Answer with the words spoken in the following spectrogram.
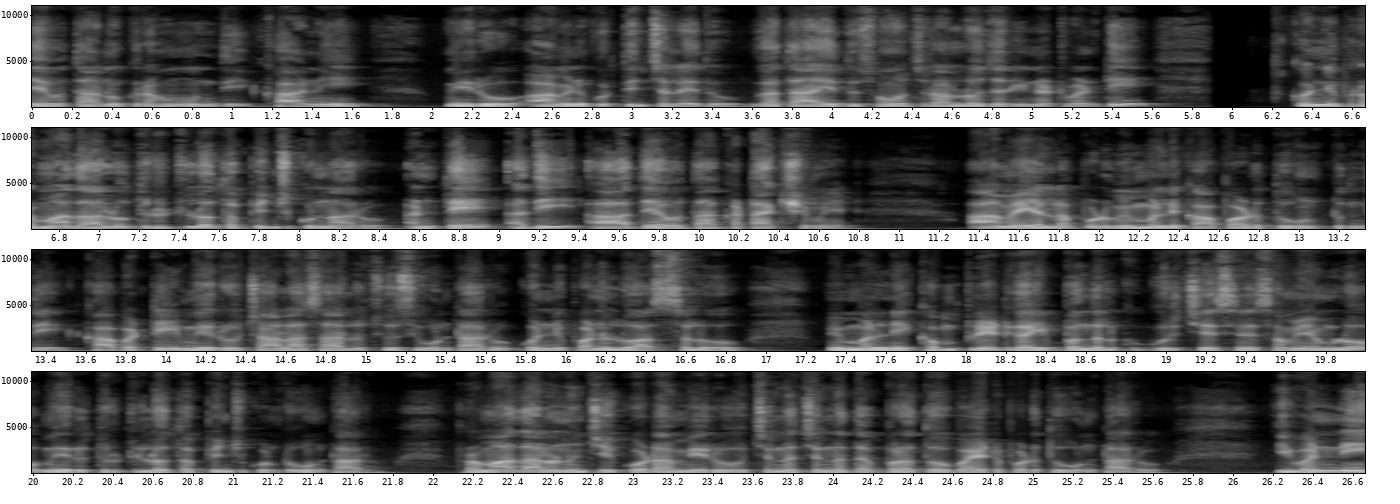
దేవత అనుగ్రహం ఉంది. కానీ మీరు ఆమెను గుర్తించలేదు. గత ఐదు సంవత్సరాల్లో జరిగినటువంటి కొన్ని ప్రమాదాలు త్రుటిలో తప్పించుకున్నారు. అంటే అది ఆ దేవతా కటాక్షమే. ఆమె ఎల్లప్పుడూ మిమ్మల్ని కాపాడుతూ ఉంటుంది. కాబట్టి మీరు చాలాసార్లు చూసి ఉంటారు. కొన్ని పనులు అస్సలు మిమ్మల్ని కంప్లీట్గా ఇబ్బందులకు గురి చేసే సమయంలో మీరు త్రుటిలో తప్పించుకుంటూ ఉంటారు. ప్రమాదాల నుంచి కూడా మీరు చిన్న చిన్న దెబ్బలతో బయటపడుతూ ఉంటారు. ఇవన్నీ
